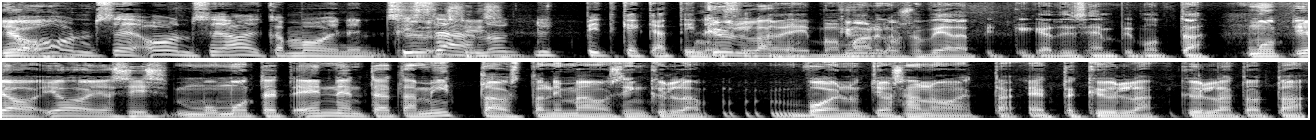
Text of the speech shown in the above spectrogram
Joo. on se, on se aikamoinen. Siis Kyllä, sehän siis- on nyt pitkäkätinen. Kyllä. No ei, Kyllä. Markus on vielä pitkäkätisempi, mutta Mutta joo, joo, ja siis, mu- mutta et ennen tätä mittausta, niin mä olisin kyllä voinut jo sanoa, että, että kyllä, kyllä tota, äh,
